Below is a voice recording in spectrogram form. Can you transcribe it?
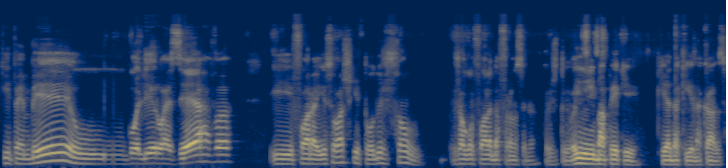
Kimpembe, o goleiro reserva, e fora isso, eu acho que todos são jogam fora da França, né? E o Mbappé, que, que é daqui da casa.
